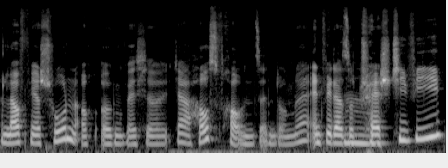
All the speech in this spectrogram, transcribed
dann laufen ja schon auch irgendwelche, ja, Hausfrauensendungen, ne? Entweder so Trash-TV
